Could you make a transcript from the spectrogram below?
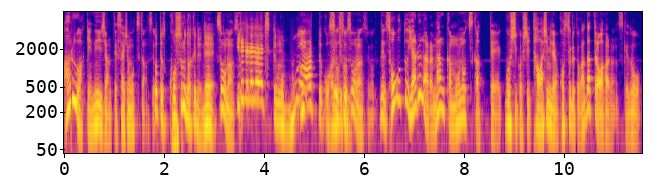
あるわけねえじゃんって最初思ってたんですよだってこするだけでね。そうなんですよいててててっつってもうブワーってこう腫れてくる。そうそうそうなんですよで相当やるならなんか物使ってゴシゴシたわしみたいなのこするとかだったら分かるんですけど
